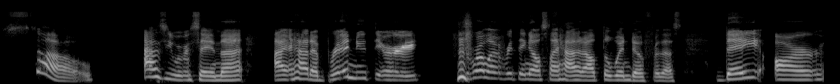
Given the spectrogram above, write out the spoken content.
so as you were saying that, I had a brand new theory. Throw everything else I had out the window for this. They are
